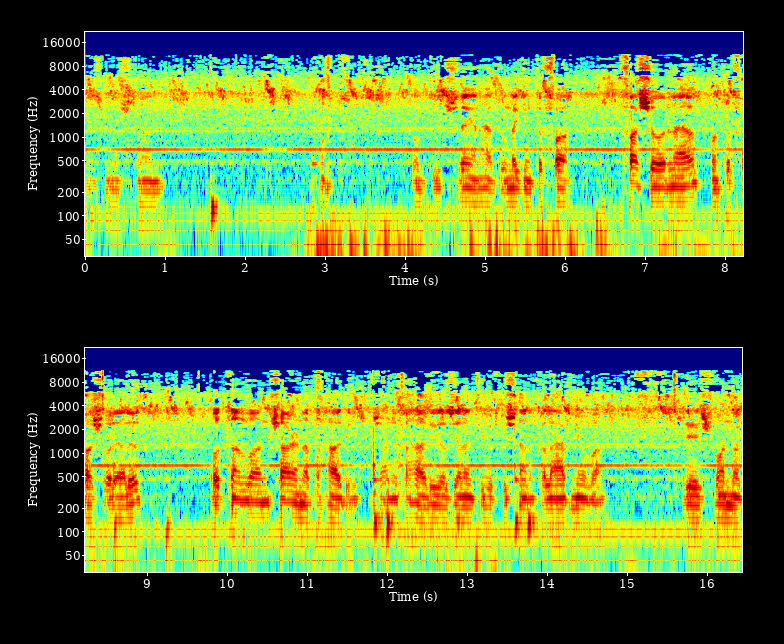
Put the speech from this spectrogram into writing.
ez mostan pont, pont úgy helyen hátul megint a fa, fasornál, pont a fasor előtt, Ottan van Charna Pahadi. Charna Pahadi az jelenti, hogy Krisnának a lábnyoma. És vannak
